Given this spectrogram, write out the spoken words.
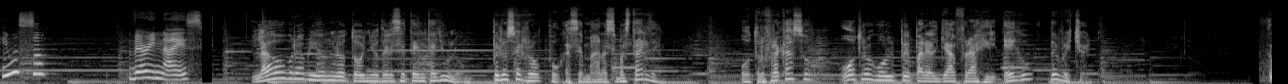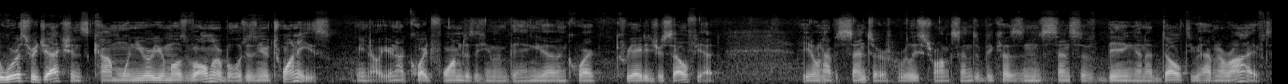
he was so very nice. La obra abrió en el otoño del 71, pero cerró pocas semanas más tarde. Otro fracaso, otro golpe para el ya frágil ego de Richard. The worst rejections come when you're your most vulnerable, which is in your 20s. You know, you're not quite formed as a human being. You haven't quite created yourself yet. You don't have a center, a really strong center, because in the sense of being an adult, you haven't arrived.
